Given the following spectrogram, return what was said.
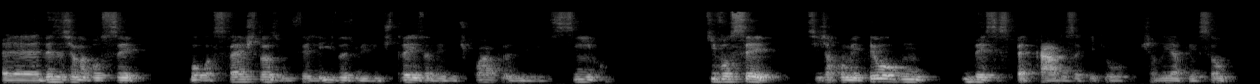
é, desejando a você boas festas, um feliz 2023, 2024, 2025, que você, se já cometeu algum desses pecados aqui que eu chamei a atenção,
